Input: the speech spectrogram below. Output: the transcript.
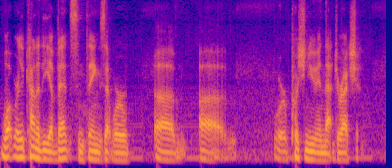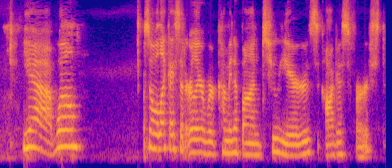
what were kind of the events and things that were um, uh, were pushing you in that direction? Yeah, well, so like I said earlier, we're coming up on two years, August 1st.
